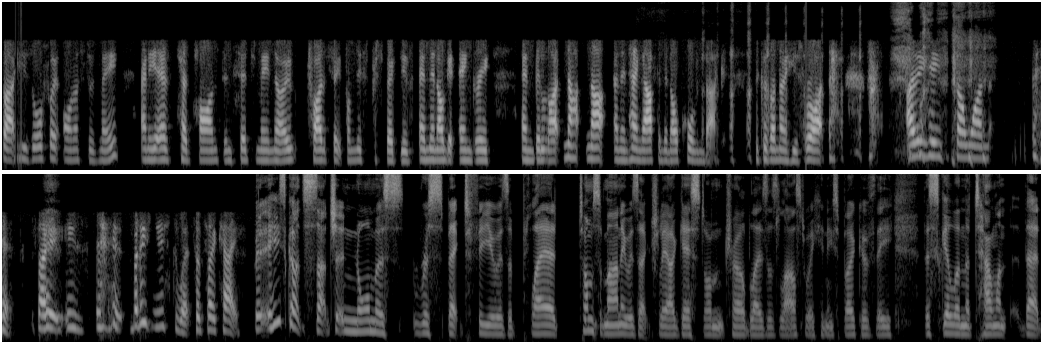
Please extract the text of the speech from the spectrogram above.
but he's also honest with me. And he has had times and said to me, no, try to see it from this perspective, and then I'll get angry and be like, nah, nah, and then hang up, and then I'll call him back because I know he's right. I think he's someone. So he's, but he's used to it, so it's okay. But he's got such enormous respect for you as a player. Tom Sermanni was actually our guest on Trailblazers last week, and he spoke of the the skill and the talent that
